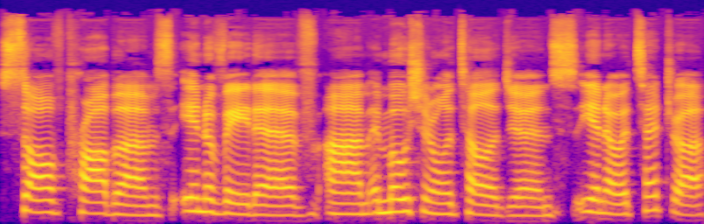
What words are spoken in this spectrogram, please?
solve problems, innovative, um, emotional intelligence, you know, etc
